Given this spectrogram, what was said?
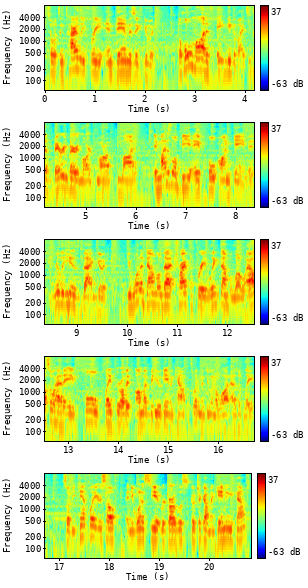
so it's entirely free, and damn is it good. The whole mod is 8 gigabytes. It's a very, very large mod, it might as well be a full-on game. It really is that good. If you want to download that, try it for free, link down below. I also had a full playthrough of it on my video game account. That's what I've been doing a lot as of late. So if you can't play it yourself and you want to see it regardless, go check out my gaming account.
